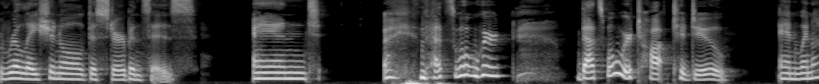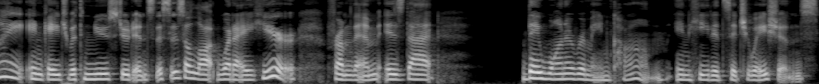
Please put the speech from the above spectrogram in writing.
relational disturbances. And that's what we're, that's what we're taught to do. And when I engage with new students, this is a lot what I hear from them is that they want to remain calm in heated situations.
